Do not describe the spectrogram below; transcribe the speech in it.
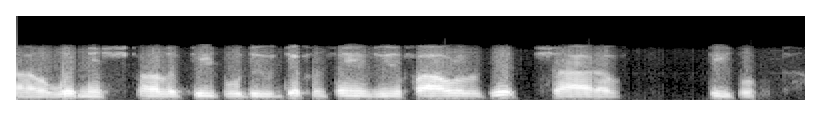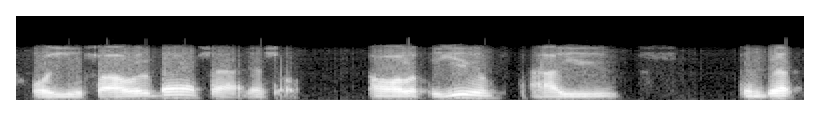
uh, witness other people do different things, and you follow the good side of people, or you follow the bad side. That's all, all up to you how you conduct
